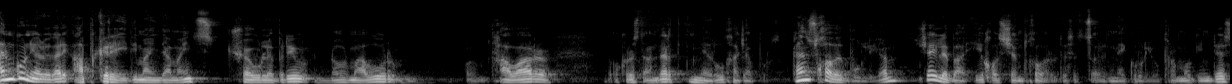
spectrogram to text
არ მგონია რომ ეგ არის აპგრეიდი მაინდა-მაინც ჩვეულებრივ ნორმალურ თავარ ოქროს სტანდარტ იმერულ ხაჭაპურს. განსხვავებულია, შეიძლება იყოს შემთხვევა, როდესაც სწორედ მეგრული უფრო მოგინდეს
